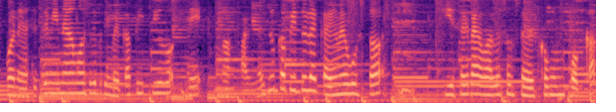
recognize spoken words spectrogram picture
Bueno, y así terminamos el primer capítulo de Mafalda. Es un capítulo que a mí me gustó y quise grabarlos a ustedes como un poca.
